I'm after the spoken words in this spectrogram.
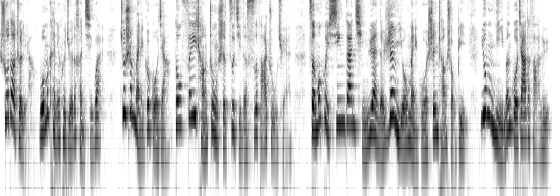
说到这里啊，我们肯定会觉得很奇怪，就是每个国家都非常重视自己的司法主权，怎么会心甘情愿的任由美国伸长手臂，用你们国家的法律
